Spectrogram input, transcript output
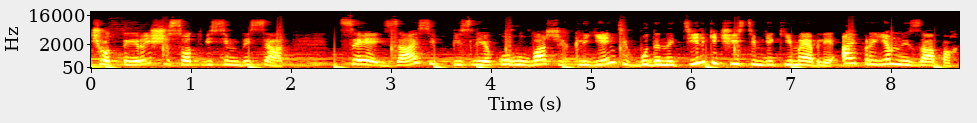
4680. Цей засіб, після якого у ваших клієнтів буде не тільки чисті м'які меблі, а й приємний запах,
